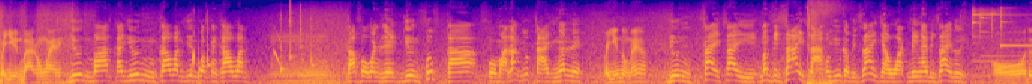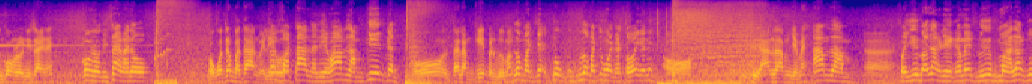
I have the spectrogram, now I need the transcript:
ไปยืนบ้านบ้างไหมนี่ยืนบาทกายืนกาวันยืนกว่ากันกาวันอืมกาพอวันเล็กยืนปุ๊บกาพอมาลักยุตตายอย่างนั้นเลย ไปยืนตรงไหนอะยืนไส้ไส้มันเป็นไส้ปลาเขายืนกับเป็นไส้จะวัดเป็นไงเป็นไส้เลย อ๋อถึงกองเรานี่ใช่ไหม ก็เราเป็นไส้มาดอก เขาก็จำประทานไว้แล้ต้อวงปาต้านอะไรห้ามลำเกตกันอ๋อแต่ลำเกตเป็นหรือมั้งแล้วมาจะจุกแล้วมาจุกวันกระต้อยกันนี่อ๋อ คืออ้ามลำใช่ไหมอ้ามลอ่าำไปยืนมาล่างเล็กกันไม่หรือมาล่างยุ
